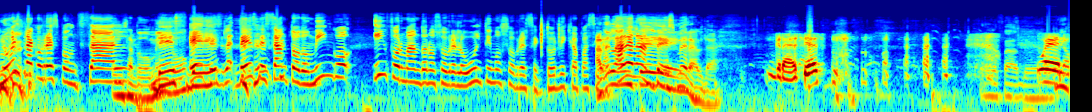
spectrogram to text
nuestra corresponsal En Santo Domingo. Desde- desde, desde Santo Domingo, informándonos sobre lo último sobre el sector discapacidad. Adelante, Esmeralda. Gracias. Bueno,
